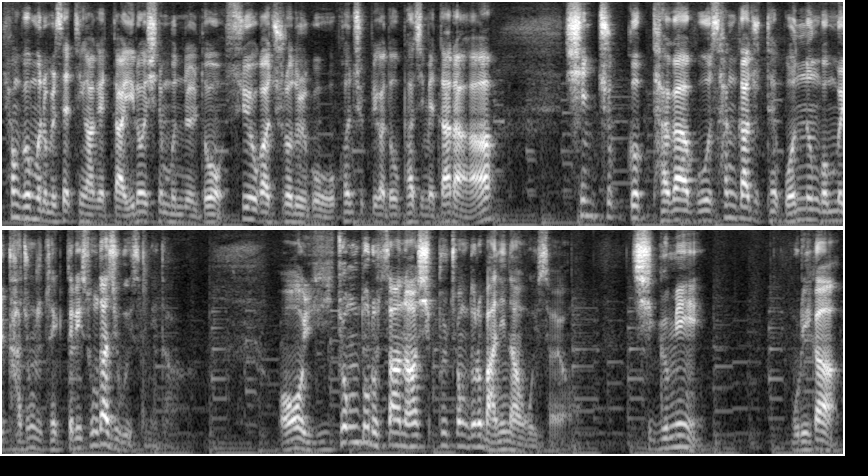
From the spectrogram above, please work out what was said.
현금 흐름을 세팅하겠다 이러시는 분들도 수요가 줄어들고 건축비가 높아짐에 따라 신축급 다가구 상가주택 원룸 건물 다중주택들이 쏟아지고 있습니다. 어 이 정도로 싸나 싶을 정도로 많이 나오고 있어요. 지금이 우리가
